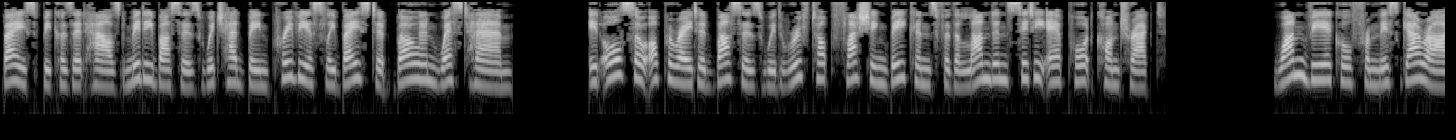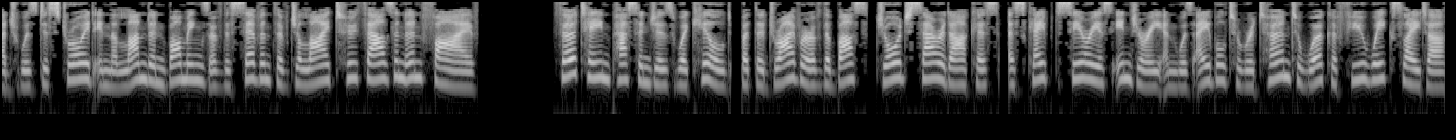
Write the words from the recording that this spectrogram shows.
Base because it housed midibuses which had been previously based at Bow and West Ham. It also operated buses with rooftop flashing beacons for the London City Airport contract. One vehicle from this garage was destroyed in the London bombings of 7 July 2005. Thirteen passengers were killed, but the driver of the bus, George Psaradakis, escaped serious injury and was able to return to work a few weeks later.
